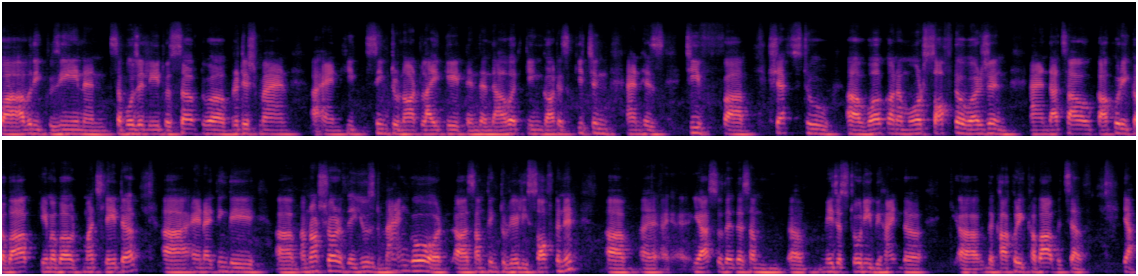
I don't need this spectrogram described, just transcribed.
uh, Awadhi cuisine and supposedly it was served to a British man uh, and he seemed to not like it. And then the Awadh king got his kitchen and his chief uh, chefs to uh, work on a more softer version. And that's how Kakori kebab came about much later. Uh, and I think they, uh, I'm not sure if they used mango or uh, something to really soften it. Uh, I, yeah, so there, there's some major story behind the, the Kakori kebab itself. Yeah,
